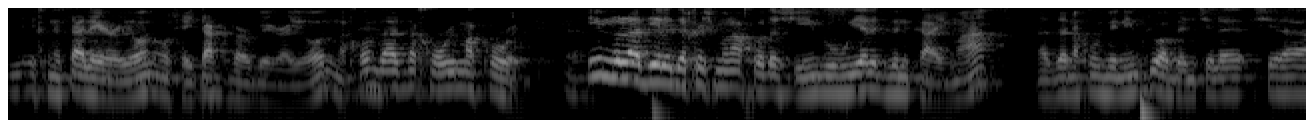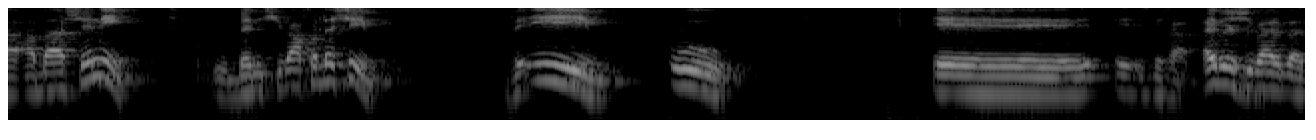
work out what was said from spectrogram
נכנסה להיריון, או שהייתה כבר בהיריון, נכון? ואז אנחנו רואים מה קורה. כן. אם נולד ילד אחרי שמונה חודשים והוא ילד בן קיימא, אז אנחנו מבינים שהוא הבן של, של האבא השני, הוא בן שבעה חודשים. ואם הוא, אה, אה, סליחה, אבר שבעה לבד,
